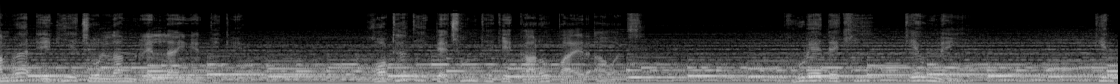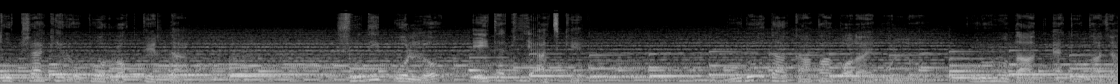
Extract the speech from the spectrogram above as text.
আমরা এগিয়ে চললাম রেল লাইনের দিকে। হঠাৎই পেছন থেকে কারও পায়ের আওয়াজ। ঘুরে দেখি কেউ নেই, কিন্তু ট্র্যাকের ওপর রক্তের দাগ। সুদীপ বলল, এইটা কি আজকে বুড়ো দা কাঁপা গলায় বলল, পুরনো দাগ এত তাজা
